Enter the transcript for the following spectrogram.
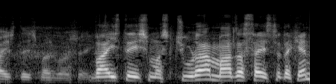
বাইশ তেইশ মাস বয়স হয়ে গেছে। বাইশ তেইশ মাস চূড়া মাজার সাইজটা দেখেন।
